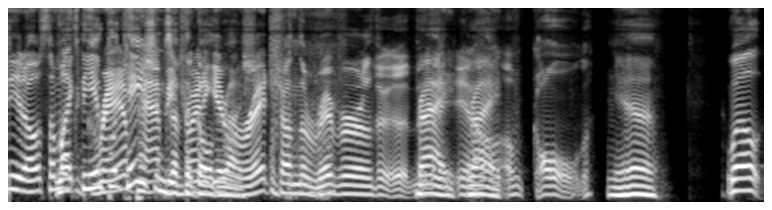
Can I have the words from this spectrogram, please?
you know someone's Like the implications of the trying gold to get rush. rich on the river of the Right, you know, right. of gold. Yeah. Well,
